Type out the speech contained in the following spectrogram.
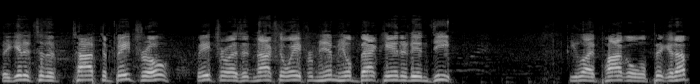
They get it to the top to Batro. Batro has it knocked away from him. He'll backhand it in deep. Eli Poggle will pick it up.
